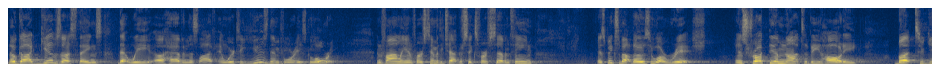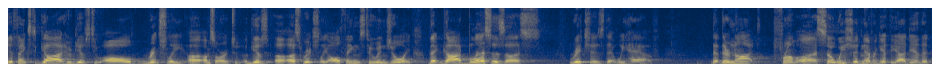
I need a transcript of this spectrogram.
No, God gives us things that we uh, have in this life, and we're to use them for his glory. And finally, in 1 Timothy chapter 6, verse 17, it speaks about those who are rich. Instruct them not to be haughty, but to give thanks to God who gives to all richly, uh, I'm sorry, to, gives uh, us richly all things to enjoy. That God blesses us riches that we have. That they're not from us, so we should never get the idea that,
